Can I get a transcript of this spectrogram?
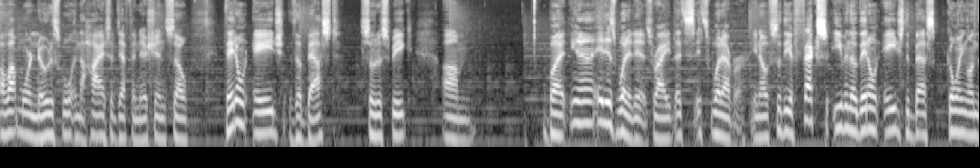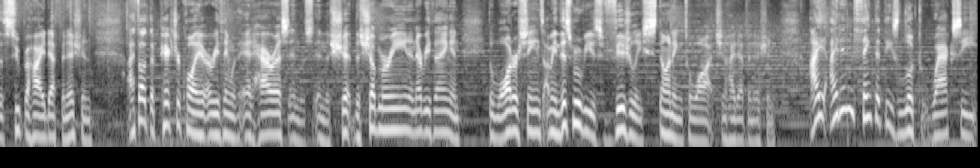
a lot more noticeable in the highest of definition, so they don't age the best, so to speak. Um, but you know it is what it is right it's it's whatever you know so the effects even though they don't age the best going on the super high definition i thought the picture quality of everything with ed harris and the, in the ship the submarine and everything and the water scenes i mean this movie is visually stunning to watch in high definition I, I didn't think that these looked waxy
